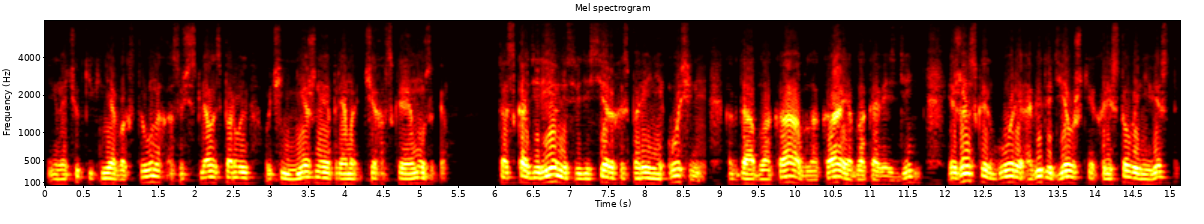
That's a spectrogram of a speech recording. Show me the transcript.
и на чутких нервах струнах осуществлялась порой очень нежная, прямо чеховская музыка. Тоска деревни среди серых испарений осени, когда облака, облака и облака весь день, и женское горе, обиды девушки, христовой невесты,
